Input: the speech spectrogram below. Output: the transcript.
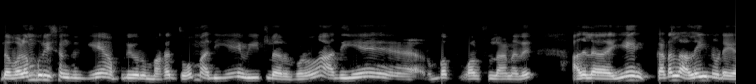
இந்த வளம்புரி சங்குக்கு ஏன் அப்படி ஒரு மகத்துவம்? அது ஏன் வீட்டில் இருக்கணும்? அது ஏன் ரொம்ப பவர்ஃபுல்லானது அதில் ஏன் கடல் அலையினுடைய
